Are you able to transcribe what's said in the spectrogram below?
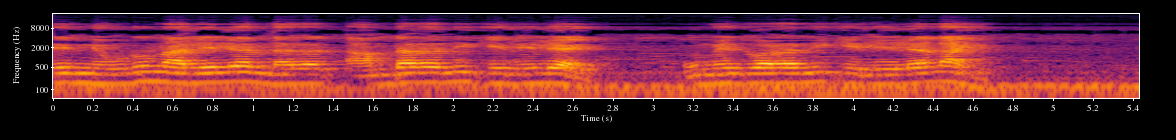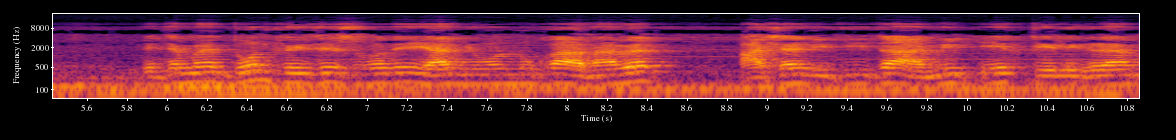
ते निवडून आलेल्या नगर आमदारांनी केलेले आहेत उमेदवारांनी केलेल्या नाही त्याच्यामुळे दोन फेजेसमध्ये या निवडणुका आणाव्यात. अशा रीतीचा आम्ही एक टेलिग्राम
